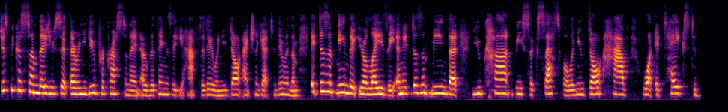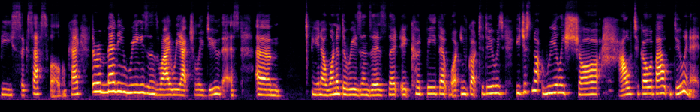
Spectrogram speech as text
Just because some days you sit there and you do procrastinate over things that you have to do and you don't actually get to doing them, it doesn't mean that you're lazy. And it doesn't mean that you can't be successful and you don't have what it takes to be successful. Okay. There are many reasons why we actually do this. Um, you know, one of the reasons is that it could be that what you've got to do is you're just not really sure how to go about doing it.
